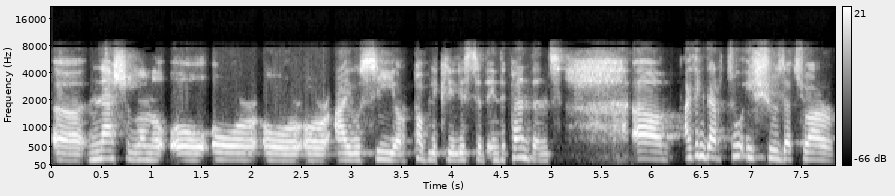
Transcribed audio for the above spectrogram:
uh, national or, or, or, or, IOC or publicly listed independent. Um, I think there are two issues that you are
